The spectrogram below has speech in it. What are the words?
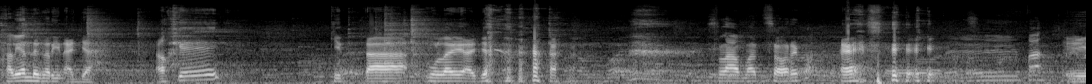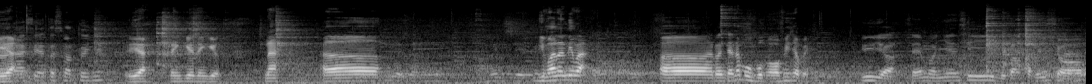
kalian dengerin aja oke kita mulai aja selamat sore pak eh Pak, Iya. terima kasih atas waktunya. iya thank you thank you nah eh gimana nih pak Eh, rencana mau buka coffee shop ya Iya, saya maunya sih buka coffee shop.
